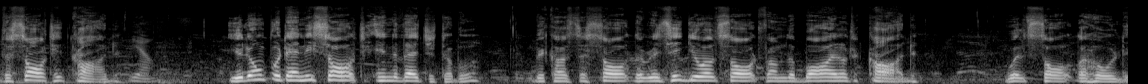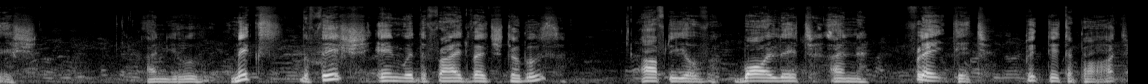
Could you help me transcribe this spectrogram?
the salted cod. Yeah. You don't put any salt in the vegetable because the salt, the residual salt from the boiled cod, will salt the whole dish. And you mix the fish in with the fried vegetables after you've boiled it and flaked it, picked it apart.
